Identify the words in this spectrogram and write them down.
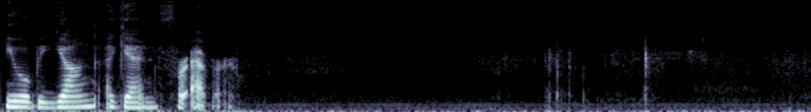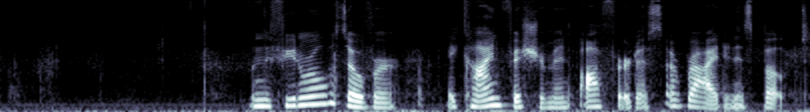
You will be young again forever. When the funeral was over, a kind fisherman offered us a ride in his boat.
